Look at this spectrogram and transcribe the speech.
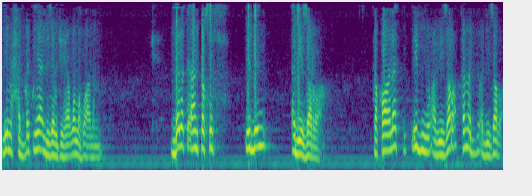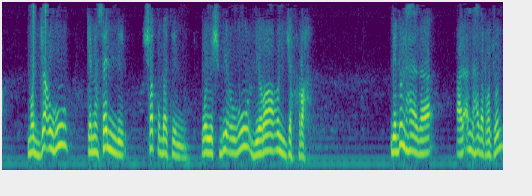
لمحبتها لزوجها والله أعلم. بدأت أن تصف ابن أبي زرع. فقالت ابن أبي زرع؟ فما ابن أبي زرع؟ مضجعه كمسل شطبة ويشبعه ذراع الجفرة. يدل هذا على أن هذا الرجل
